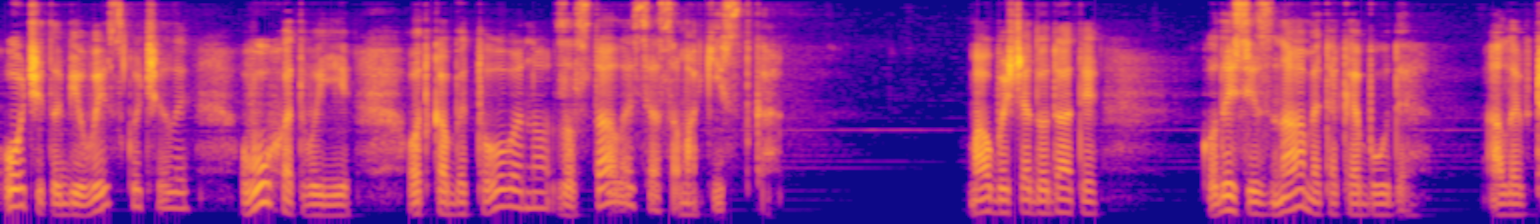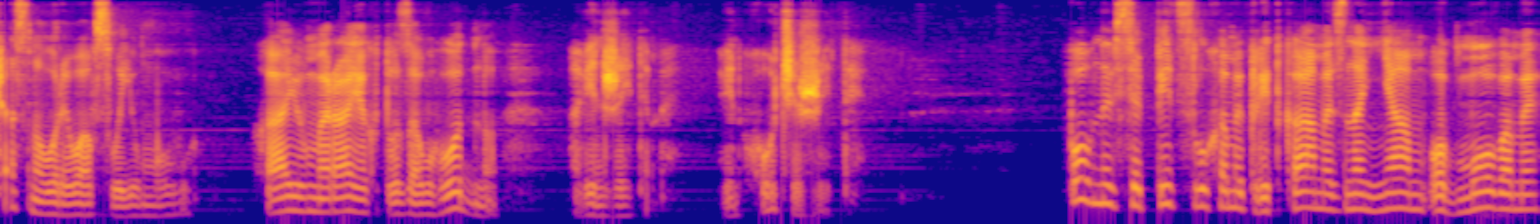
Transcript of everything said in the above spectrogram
очі тобі вискочили, вуха твої откабетовано, зосталася сама кістка. Мав би ще додати, кудись із нами таке буде, але вчасно уривав свою мову. Хай вмирає хто завгодно, а він житиме, він хоче жити. Повнився підслухами, плітками, знанням, обмовами.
